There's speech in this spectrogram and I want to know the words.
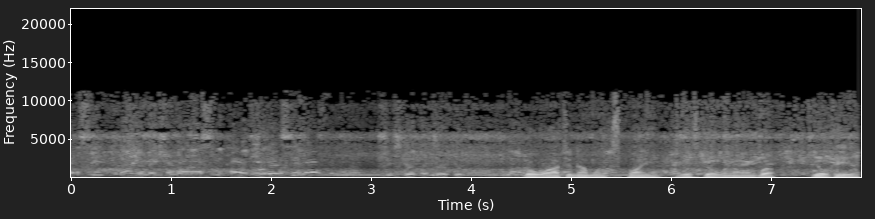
Obviously, make sure no one else in the car. She's good. Go watch it. I'm going to explain what's going on. Well, you'll hear.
